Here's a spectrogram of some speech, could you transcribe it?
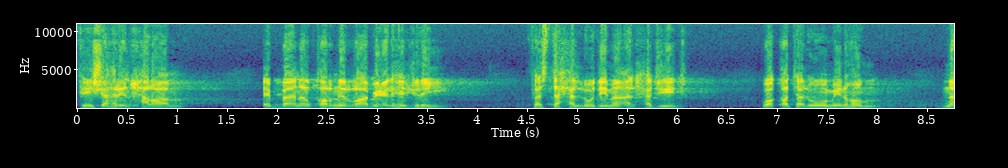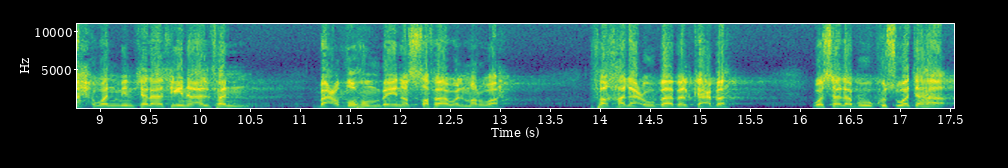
في شهر حرام إبان القرن الرابع الهجري فاستحلوا دماء الحجيج وقتلوا منهم نحوا من ثلاثين ألفا بعضهم بين الصفا والمروة. فخلعوا باب الكعبة وسلبوا كسوتها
